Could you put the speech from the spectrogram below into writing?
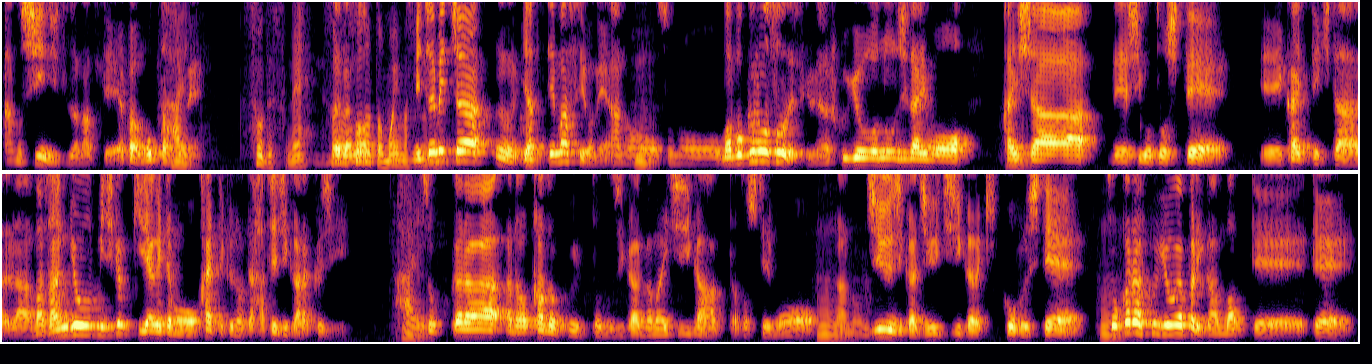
あの、真実だなって、やっぱり思ったんですよね。はいそうですね。それはそうだと思います。めちゃめちゃ。ゃ、うん、やってますよね。あの、うんその、まあ、僕もそうですけどね、副業の時代も会社で仕事をして、えー帰ってきたら、まあ、残業を短く切り上げても帰ってくるのって8時から9時。はい。そこから、あの、家族との時間がまあ1時間あったとしても、うんあの、10時か11時からキックオフして、うんそこから副業をやっぱり頑張ってて、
